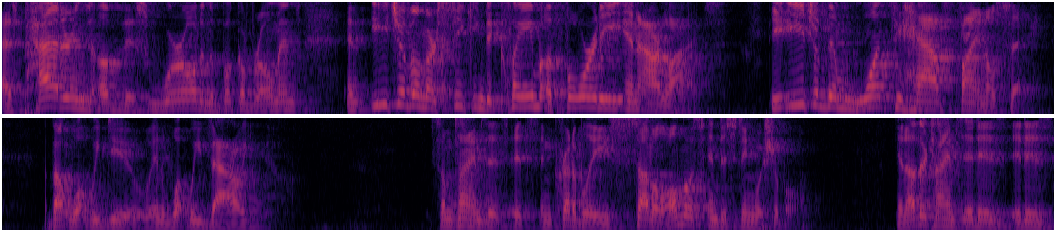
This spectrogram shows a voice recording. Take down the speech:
as patterns of this world in the book of Romans. And each of them are seeking to claim authority in our lives. Each of them want to have final say about what we do and what we value. Sometimes it's, it's incredibly subtle, almost indistinguishable. And other times it is, it is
